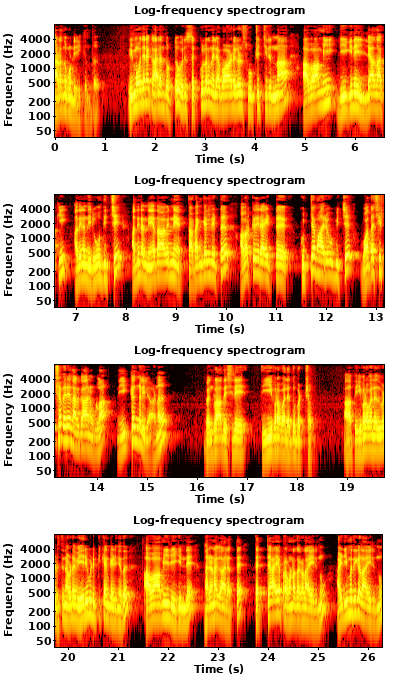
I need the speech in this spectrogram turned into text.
നടന്നുകൊണ്ടിരിക്കുന്നത്. വിമോചന കാലം തൊട്ട് ഒരു സെക്കുലർ നിലപാടുകൾ സൂക്ഷിച്ചിരുന്ന അവാമി ലീഗിനെ ഇല്ലാതാക്കി അതിനെ നിരോധിച്ച് അതിന്റെ നേതാവിനെ തടങ്കലിലിട്ട് അവർക്കെതിരായിട്ട് കുറ്റമാരോപിച്ച് വധശിക്ഷ വരെ നൽകാനുള്ള നീക്കങ്ങളിലാണ് ബംഗ്ലാദേശിലെ തീവ്ര വലതുപക്ഷം ആ തീവ്ര വലതുപക്ഷത്തിന് അവിടെ വേര് പിടിപ്പിക്കാൻ കഴിഞ്ഞത് അവാമി ലീഗിന്റെ ഭരണകാലത്തെ തെറ്റായ പ്രവണതകളായിരുന്നു അഴിമതികളായിരുന്നു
